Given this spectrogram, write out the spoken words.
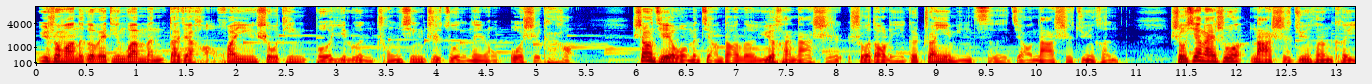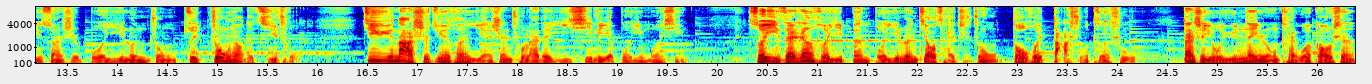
御书房的各位听官们，大家好，欢迎收听《博弈论》重新制作的内容，我是开号。上节我们讲到了约翰纳什，说到了一个专业名词，叫纳什均衡。首先来说，纳什均衡可以算是博弈论中最重要的基础，基于纳什均衡衍生出来的一系列博弈模型，所以在任何一本博弈论教材之中都会大书特书。但是由于内容太过高深，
